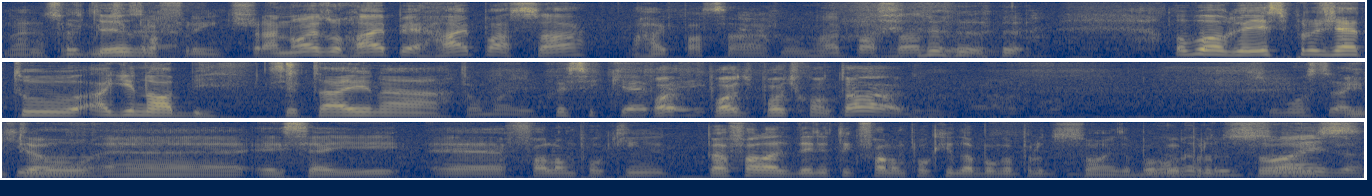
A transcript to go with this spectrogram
né? Com transmitir certeza. pra frente, Pra nós o hype é hype passar, hype passar. vamos hype passar. Ô, Boga, esse projeto Agnob? Você tá aí na, Tamo aí. com esse cap Pode, aí. pode, pode contar? Adriano? Deixa eu mostrar aqui Então, o... é, esse aí, é, fala um pouquinho. Pra falar dele, tem que falar um pouquinho da Bonga Produções. A Bonga, Bonga Produções, ó.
